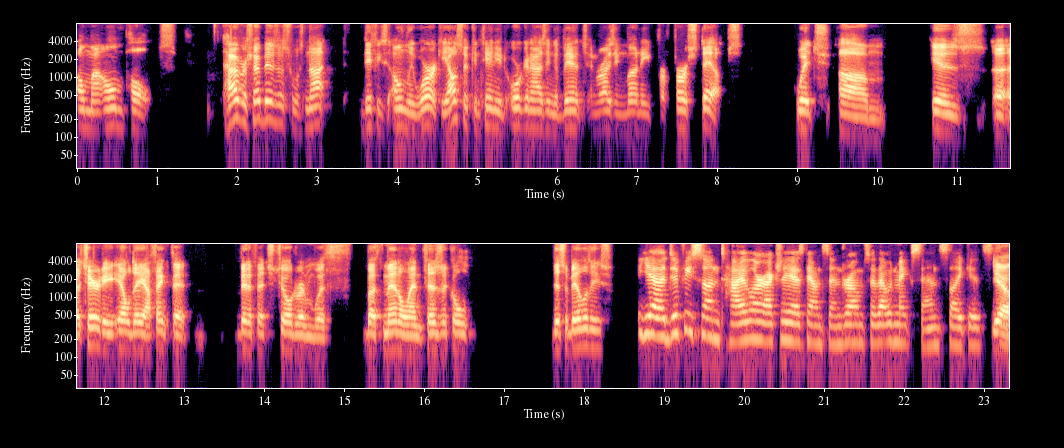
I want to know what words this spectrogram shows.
on my own pulse. However, show business was not Diffie's only work. He also continued organizing events and raising money for First Steps, which um, is a, a charity LD I think that benefits children with both mental and physical disabilities. Yeah, Diffie's son Tyler actually has Down syndrome, so that would make sense. Like it's Yeah,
